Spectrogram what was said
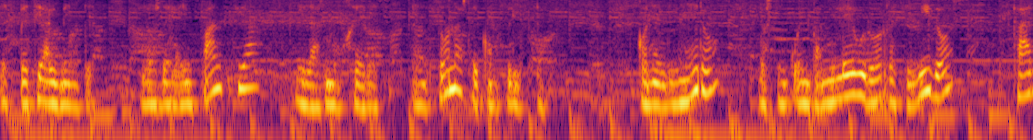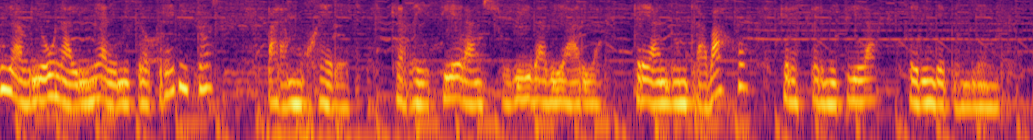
especialmente los de la infancia y las mujeres en zonas de conflicto. Con el dinero, los 50.000 euros recibidos, Cadi abrió una línea de microcréditos para mujeres que rehicieran su vida diaria, creando un trabajo que les permitiera ser independientes.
